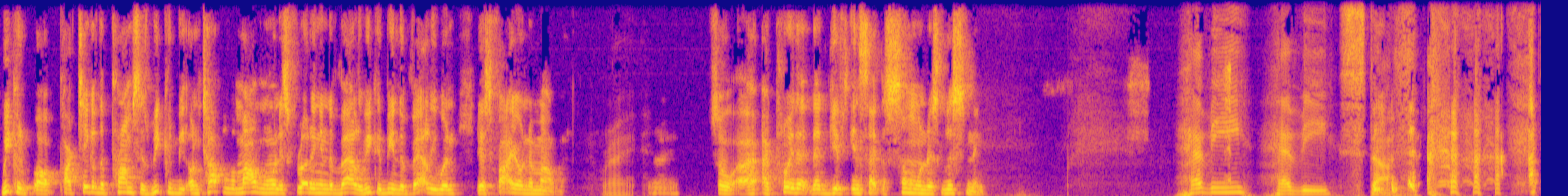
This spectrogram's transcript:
we could uh, partake of the promises. We could be on top of a mountain when it's flooding in the valley. We could be in the valley when there's fire on the mountain. Right. Right. So I, I pray that that gives insight to someone that's listening. Heavy, heavy stuff.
